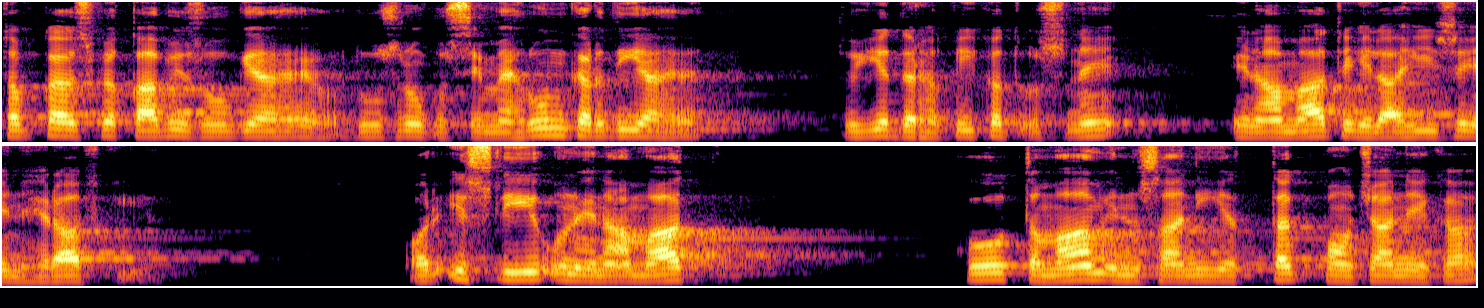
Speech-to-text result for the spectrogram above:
طبقہ اس پہ قابض ہو گیا ہے اور دوسروں کو اس سے محروم کر دیا ہے، تو یہ در حقیقت اس نے انعامات الہی سے انحراف کیا۔ اور اس لیے ان انعامات کو تمام انسانیت تک پہنچانے کا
